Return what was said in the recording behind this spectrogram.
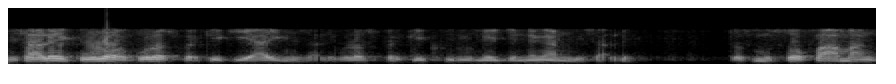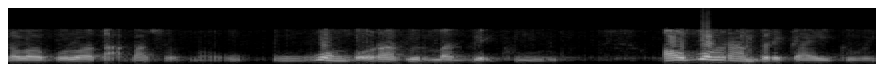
Misalnya kulo, kulo sebagai kiai misalnya, kulo sebagai guru jenengan misalnya. Terus Mustafa mang kalau kulo tak pasut, uang kok ora hormat guru. Allah orang berkahi kue.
